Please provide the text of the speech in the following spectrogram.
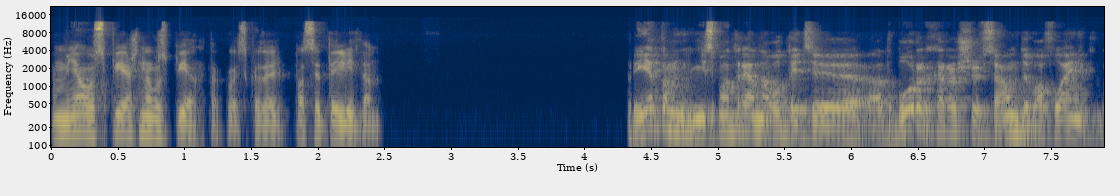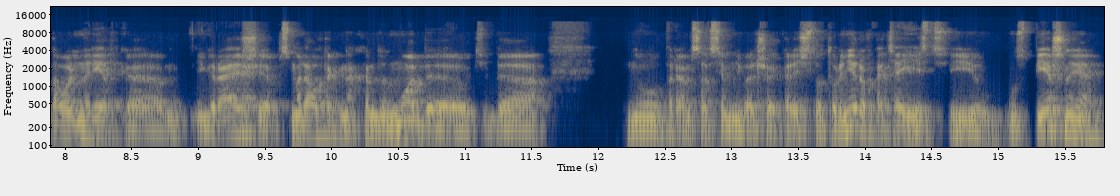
у меня успешный успех, такой сказать, по сателлитам. При этом, несмотря на вот эти отборы хорошие, все равно ты в офлайне довольно редко играешь. Я посмотрел так на Хэнденмобе, у тебя ну, прям совсем небольшое количество турниров, хотя есть и успешные,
